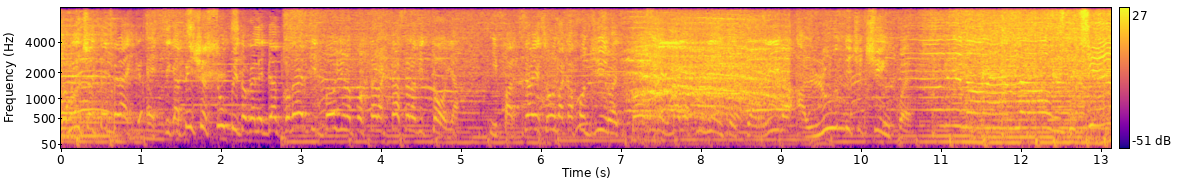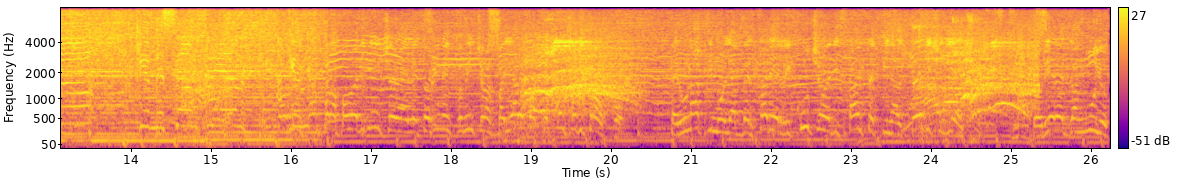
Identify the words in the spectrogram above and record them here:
Comincia il tie break e si capisce subito che le biancoverdi vogliono portare a casa la vittoria. I parziali sono da capogiro e Torri non sbaglia più niente e si arriva all'11-5. Torri campo la paura di vincere e le torrine incominciano a sbagliare qualche colpo di. Per un attimo gli avversari ricucciano le distanze fino al 13-10, ma Corriere e Zanguglio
